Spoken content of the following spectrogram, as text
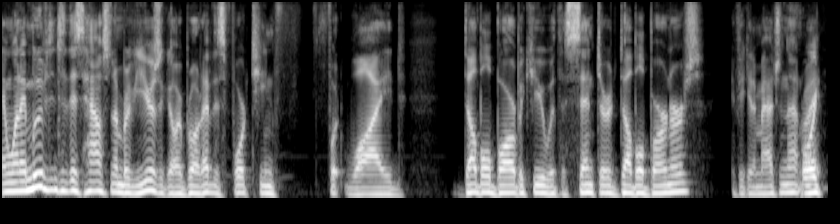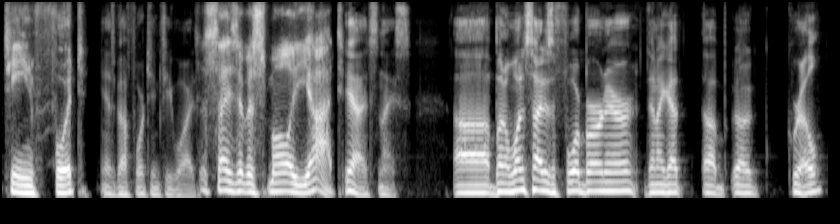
And when I moved into this house a number of years ago, I brought I have this 14 foot wide double barbecue with the center double burners. If you can imagine that, right? 14 foot, Yeah, it's about 14 feet wide. the size of a small yacht. Yeah, it's nice. Uh, but on one side is a four burner. Then I got a, a grill.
